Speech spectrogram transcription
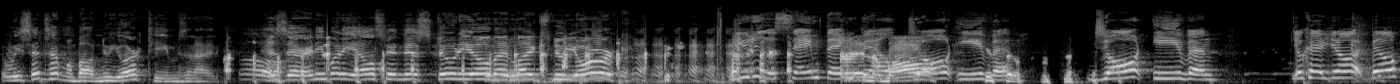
we said something about New York teams, and I. Oh. Is there anybody else in this studio that likes New York? You do the same thing, They're in the Bill. Don't even. Don't even. You Okay, you know what, Bill?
